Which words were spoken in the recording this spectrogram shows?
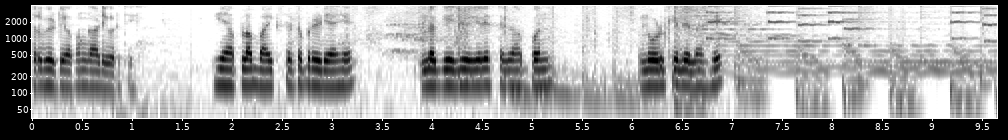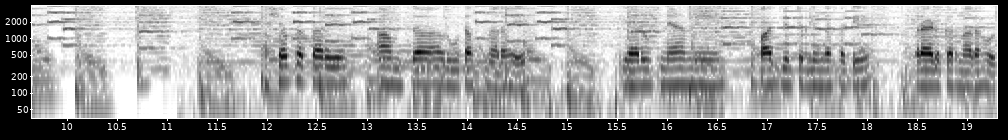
तर भेटूया आपण गाडीवरती. हे आपला बाईक सेटअप रेडी आहे. लगेज वगैरे सगळं आपण लोड केलेलं आहे. अशा प्रकारे हा आमचा रूट असणार आहे. या रूटने आम्ही पाच ज्योतिर्लिंगासाठी राईड करणार आहोत.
